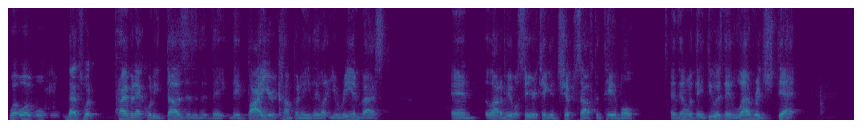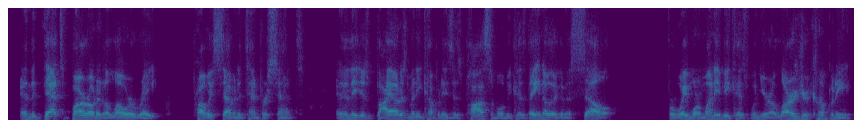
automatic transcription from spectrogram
what, what, what, that's what private equity does is that they they buy your company, they let you reinvest, and a lot of people say you're taking chips off the table, and then what they do is they leverage debt, and the debt's borrowed at a lower rate, probably seven to ten percent and then they just buy out as many companies as possible because they know they're going to sell for way more money because when you're a larger company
